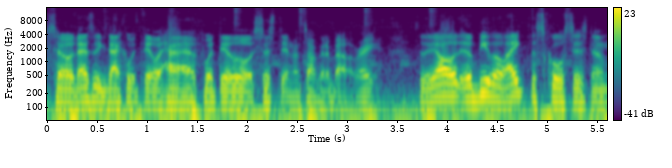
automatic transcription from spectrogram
So that's exactly what they'll have with their little assistant I'm talking about, right? So they all it'll be like the school system,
